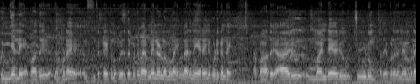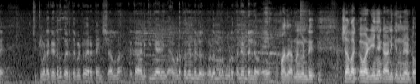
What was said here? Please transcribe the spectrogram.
കുഞ്ഞല്ലേ. അപ്പോൾ അത് നമ്മുടെ ഇതൊക്കെ പൊരുത്തപ്പെട്ട് വരണേലേ ഉള്ളൂ. നമ്മൾ എല്ലാവരും നേരെ അതിന് കൊടുക്കണ്ടേ. അപ്പോൾ അത് ആ ഒരു ഉമ്മാന്റെ ഒരു ചൂടും അതേപോലെ തന്നെ നമ്മുടെ ചുറ്റുപാടൊക്കെ ആയിട്ടൊന്ന് പൊരുത്തപ്പെട്ട് വരട്ടെ ഇൻഷാല്ല ഒക്കെ കാണിക്കും ഞാൻ ഞാൻ ഇവിടെ തന്നെ ഉണ്ടല്ലോ. നിങ്ങൾ നമ്മുടെ കൂടെ തന്നെ ഉണ്ടല്ലോ. ഏഹ് അപ്പോൾ അത് കാരണം കൊണ്ട് ഇൻഷാല്ല അതൊക്കെ വഴിയെ ഞാൻ കാണിക്കുന്നുണ്ട് കേട്ടോ.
